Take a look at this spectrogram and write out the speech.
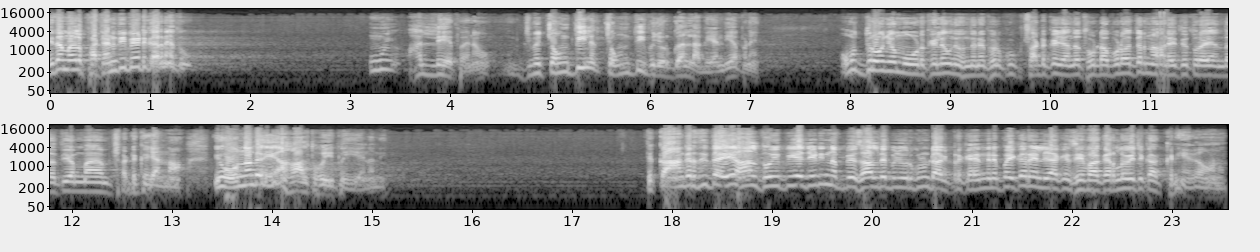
ਇਹਦਾ ਮਤਲਬ ਫਟਣ ਦੀ ਵੇਟ ਕਰ ਰਿਹਾ ਤੂੰ? ਉਹ ਹੱਲੇ ਪੈਣਾ ਉਹ। ਜਿਵੇਂ ਚੌਂਦੀ ਲੱਗ ਚੌਂਦੀ ਬਜ਼ੁਰਗਾਂ ਲੱਗ ਜਾਂਦੀ ਆਪਣੇ। ਉਧਰੋਂ ਜੋ ਮੋੜ ਕੇ ਲਿਆਉਂਦੇ ਹੁੰਦੇ ਨੇ, ਫਿਰ ਕੋਈ ਛੱਡ ਕੇ ਜਾਂਦਾ ਥੋੜਾ ਬੜਾ ਇੱਧਰ ਨਾਲੇ ਤੇ ਤੁਰਿਆ ਜਾਂਦਾ ਤੇ ਮੈਂ ਛੱਡ ਕੇ ਜਾਂਦਾ। ਇਹ ਉਹਨਾਂ ਦਾ ਇਹ ਹਾਲਤ ਹੋਈ ਪਈ ਹੈ ਇਹਨਾਂ ਦੀ। ਤੇ ਕਾਂਗਰਸ ਦੀ ਤਾਂ ਇਹ ਹਾਲਤ ਹੋਈ ਪਈ ਹੈ, ਜਿਹੜੀ 90 ਸਾਲ ਦੇ ਬਜ਼ੁਰਗ ਨੂੰ ਡਾਕਟਰ ਕਹਿੰਦੇ ਨੇ, ਭਾਈ ਘਰੇ ਲਿਆ ਕੇ ਸੇਵਾ ਕਰ ਲਓ, ਇਹ ਚ ਕੱਖ ਨਹੀਂ ਹੈਗਾ ਹੁਣ।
